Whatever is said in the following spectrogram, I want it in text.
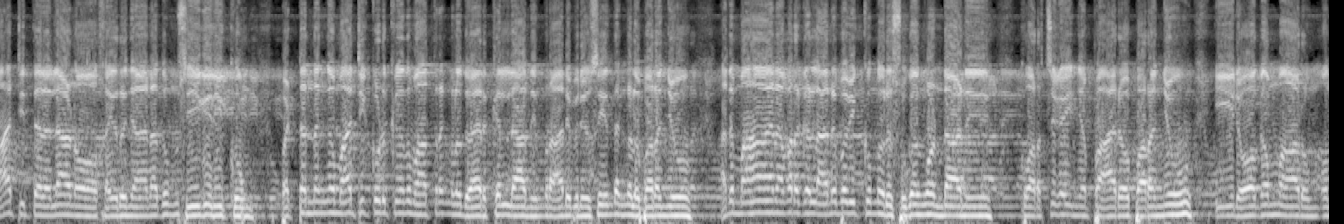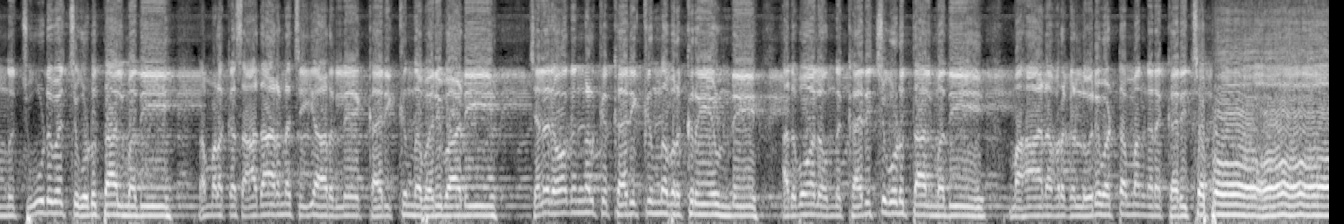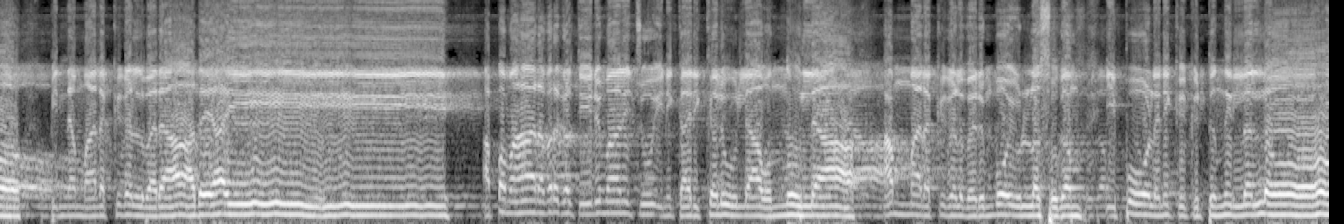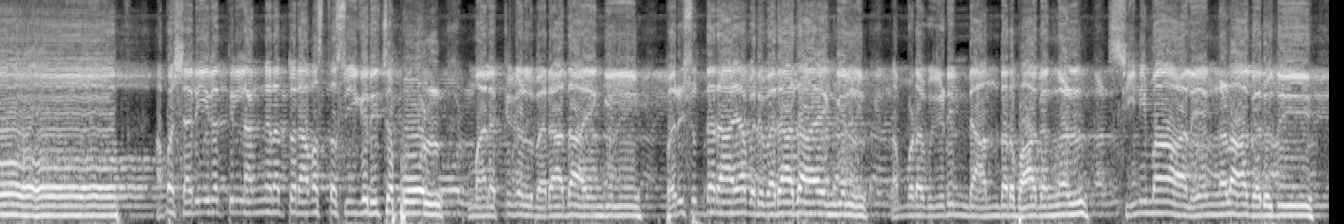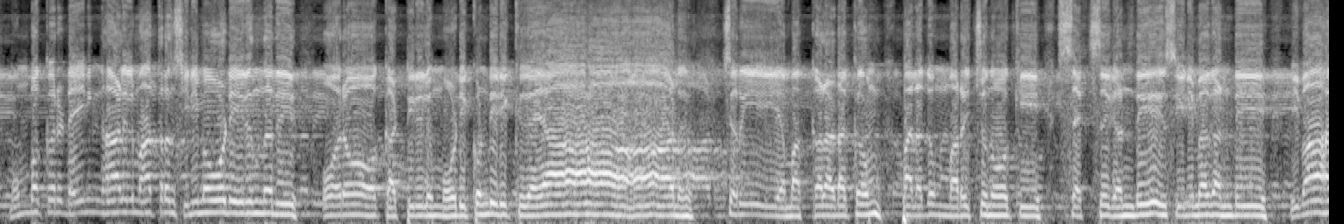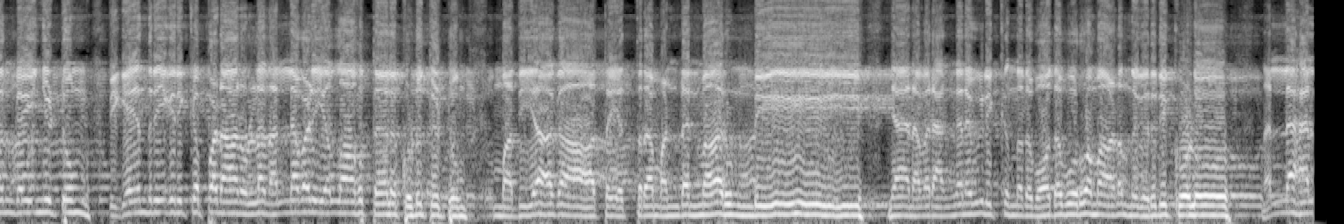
മാറ്റിത്തരലാണോ ഹൈറ് ഞാൻ അതും സ്വീകരിക്കും. പെട്ടെന്നങ്ങ് മാറ്റിക്കൊടുക്കുന്നത് മാത്രം നിങ്ങൾ ദ്വാരക്കല്ല നിമ്രാനുബിൻ ഹുസൈൻ തങ്ങൾ പറഞ്ഞു. അത് മഹാനവർകൾ അനുഭവിക്കുന്ന ഒരു സുഖം കൊണ്ടാണ്. കുറച്ചു കഴിഞ്ഞപ്പോ ആരോ പറഞ്ഞു ഈ രോഗം മാറും ഒന്ന് ചൂട് വെച്ച് കൊടുത്താൽ മതി. നമ്മളൊക്കെ സാധാരണ ചെയ്യാറില്ലേ? കരിക്കുന്ന പരിപാടി. ചില രോഗങ്ങൾക്ക് കരിക്കുന്ന പ്രക്രിയയുണ്ട്. അതുപോലെ ഒന്ന് കരിച്ചു കൊടുത്താൽ മതി. മഹാനവറുകൾ ഒരു വട്ടം അങ്ങനെ കരിച്ചപ്പോ പിന്നെ മലക്കുകൾ വരാതെയായി. അപ്പൊ മഹാനവറുകൾ തീരുമാനിച്ചു ഇനി കരിക്കലുമില്ല ഒന്നുമില്ല. അമ്മലക്കുകൾ വരുമ്പോഴുള്ള സുഖം ഇപ്പോൾ എനിക്ക് കിട്ടുന്നില്ലല്ലോ. അപ്പൊ ശരീരത്തിൽ അങ്ങനത്തെ ഒരു അവസ്ഥ സ്വീകരിച്ചപ്പോൾ മലക്കുകൾ വരാതായെങ്കിൽ പരിശുദ്ധരായവർ വരാതായെങ്കിൽ നമ്മുടെ വീടിന്റെ അന്തർഭാഗങ്ങൾ സിനിമാലയങ്ങളാകരുത്. മുമ്പൊക്കെ ഒരു ഡൈനിങ് ഹാളിൽ മാത്രം സിനിമ ഓടിയിരുന്നത് ഓരോ കട്ടിലും ഓടിക്കൊണ്ടിരിക്കുകയാണ്. ചെറിയ മക്കളടക്കം പലതും മറിച്ചു നോക്കി സെക്സ് കണ്ട് സിനിമ കണ്ട് വിവാഹം കഴിഞ്ഞിട്ടും വികേന്ദ്രീകരിക്കപ്പെടാനുള്ള നല്ല വഴി അള്ളാഹുത്തേല കൊടുത്തിട്ടും മതിയാകാത്ത എത്ര മണ്ടന്മാരുണ്ട്. ഞാൻ അവരങ്ങനെ വിളിക്കുന്നത് ബോധപൂർവമാണെന്ന് കരുതിക്കോളൂ. നല്ല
